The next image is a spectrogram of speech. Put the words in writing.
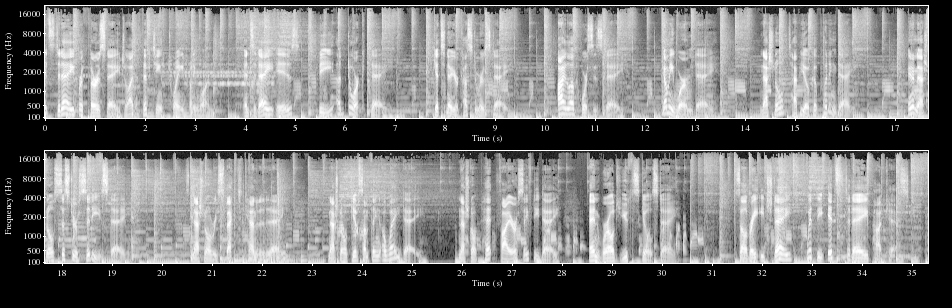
It's today for Thursday, July the 15th, 2021. And today is Be a Dork Day. Get to know your customers day. I love horses day. Gummy worm day. National Tapioca Pudding Day. International Sister Cities Day. It's National Respect Canada Day. National Give Something Away Day. National Pet Fire Safety Day. And World Youth Skills Day. Celebrate each day with the It's Today podcast.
